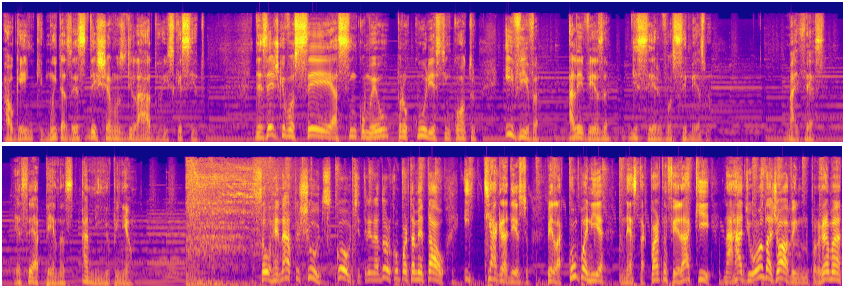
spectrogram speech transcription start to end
Alguém que muitas vezes deixamos de lado e esquecido. Desejo que você, assim como eu, procure este encontro e viva a leveza de ser você mesmo. Mas essa, essa é apenas a minha opinião. Sou Renato Schultz, coach, treinador comportamental e te agradeço pela companhia nesta quarta-feira aqui na Rádio Onda Jovem, no programa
